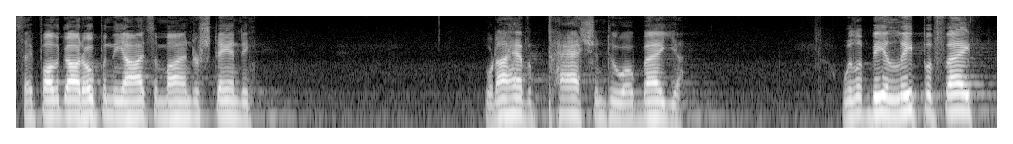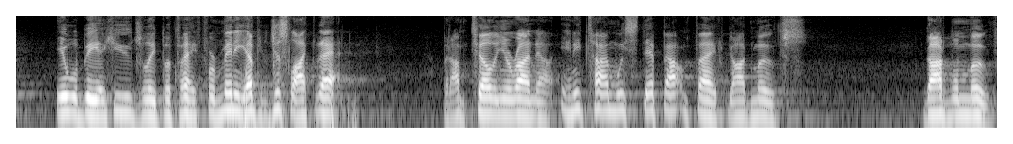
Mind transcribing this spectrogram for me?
Say, Father God, open the eyes of my understanding. Would I have a passion to obey you. Will it be a leap of faith? It will be a huge leap of faith for many of you, just like that. But I'm telling you right now, anytime we step out in faith, God moves. God will move.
